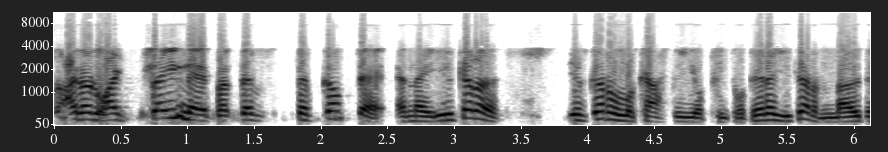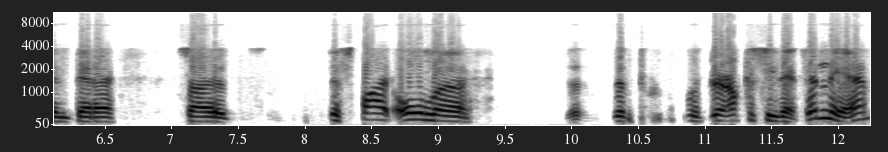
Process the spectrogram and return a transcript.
I don't like saying that, but they've they've got that, and they you've got to you've got to look after your people better. You've got to know them better. So, despite all the the, the bureaucracy that's in there,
